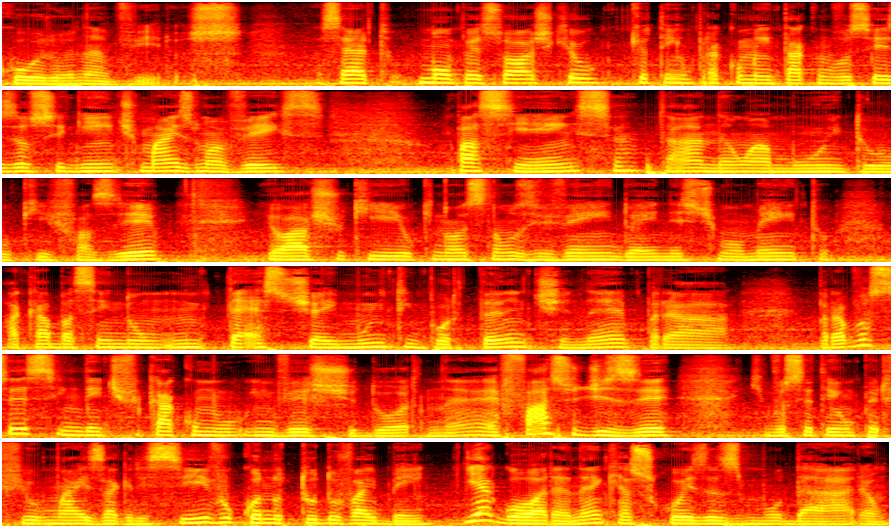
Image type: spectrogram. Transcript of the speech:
coronavírus. Tá certo? Bom, pessoal, acho que o que eu tenho para comentar com vocês é o seguinte: mais uma vez, paciência, tá? Não há muito o que fazer. Eu acho que o que nós estamos vivendo aí neste momento acaba sendo um, um teste aí muito importante, né, para para você se identificar como investidor. Né? É fácil dizer que você tem um perfil mais agressivo quando tudo vai bem. E agora, né, que as coisas mudaram?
